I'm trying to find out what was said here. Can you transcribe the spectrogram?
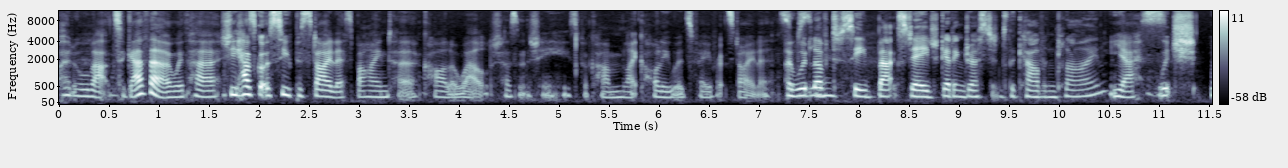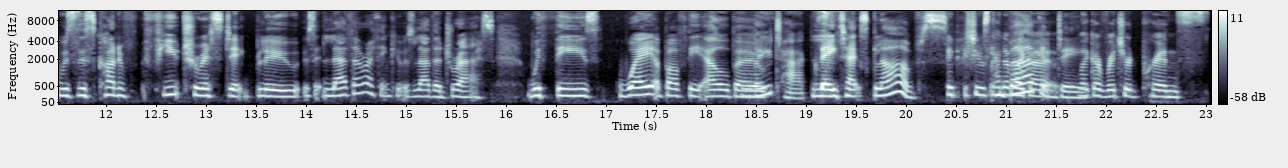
put all that together with her. She has got a super stylist behind her, Karla Welch, hasn't she? Who's become like Hollywood's favourite stylist. I would love to see backstage getting dressed into the Calvin Klein. Yes. which was this kind of futuristic blue is it leather i think it was leather dress with these way above the elbow Latex. latex gloves It, she was in kind of burgundy. like a like a Richard Prince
